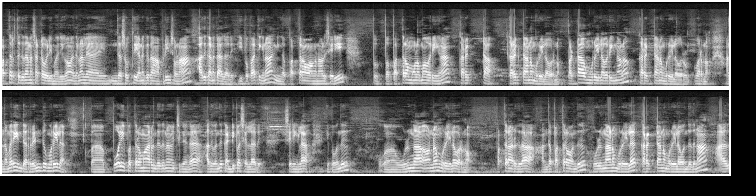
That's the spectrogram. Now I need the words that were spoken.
பத்திரத்துக்கு தானே சட்ட வலிமை அதிகம் அதனால் இந்த சொத்து எனக்கு தான் அப்படின்னு சொன்னால் அது கணக்காகாது. இப்போ பார்த்திங்கன்னா நீங்கள் பத்திரம் வாங்கினாலும் சரி இப்போ பத்திரம் மூலமாக வரீங்கன்னா கரெக்டாக கரெக்டான முறையில் வரணும். பட்டா முறையில் வரீங்கனாலும் கரெக்டான முறையில் வரும் வரணும். அந்த மாதிரி இந்த ரெண்டு முறையில் போலி பத்திரமாக இருந்ததுன்னு வச்சுக்கோங்க அது வந்து கண்டிப்பாக செல்லாது. சரிங்களா? இப்போ வந்து ஒழுங்கான முறையில் வரணும். பத்திரம் இருக்குதா? அந்த பத்திரம் வந்து ஒழுங்கான முறையில் கரெக்டான முறையில் வந்ததுன்னா அது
